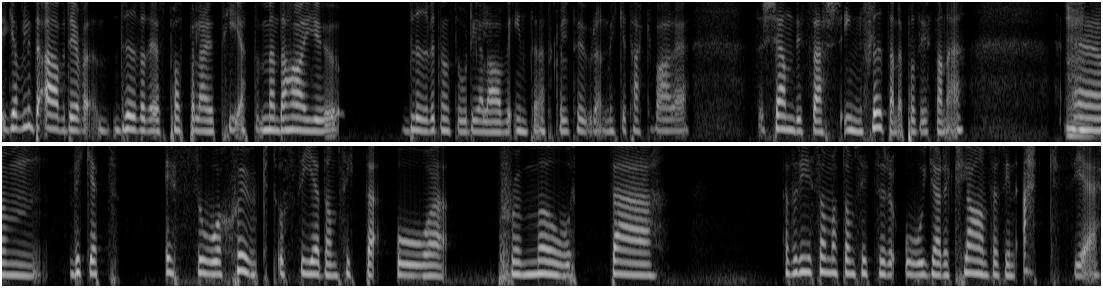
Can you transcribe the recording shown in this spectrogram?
jag vill inte överdriva driva deras popularitet, men det har ju blivit en stor del av internetkulturen, mycket tack vare kändisars inflytande på sistone. Mm. Ehm, vilket är så sjukt att se dem sitta och promota Alltså det är som att de sitter och gör reklam för sin aktie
